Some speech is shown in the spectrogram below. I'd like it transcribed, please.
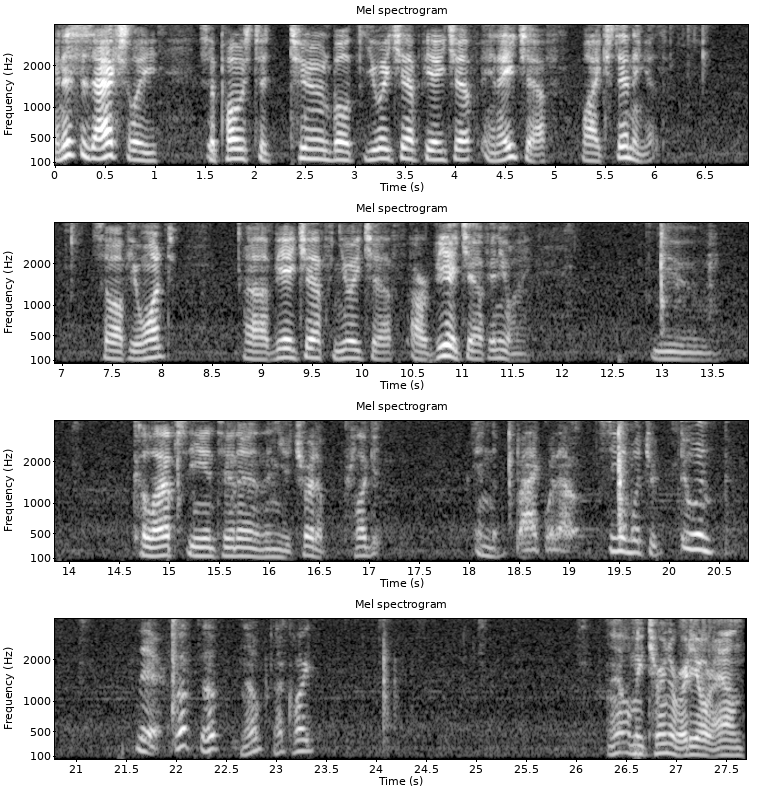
and this is actually supposed to tune both UHF, VHF, and HF by extending it. So if you want uh, VHF and UHF, or VHF anyway, you collapse the antenna and then you try to plug it in the back without seeing what you're doing. There. Oh, oh, nope, not quite. Well, let me turn the radio around,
